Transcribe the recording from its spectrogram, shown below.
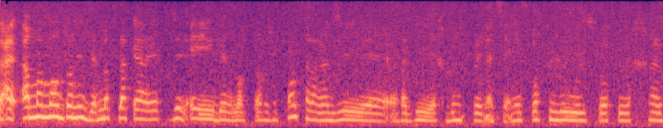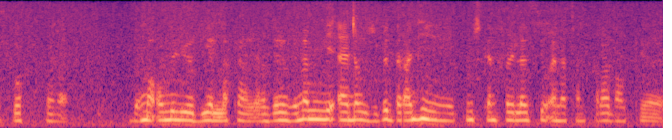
اما موضوع زعما في la carrière ديال اي développeur je pense راه غادي غادي يخدم freelance يعني سوا في الأول سوا في الأخر سوا في زعما au milieu ديال la carrière ديال زعما ملي أنا وجبد راني كنت كن freelancer وأنا تنقرا donc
